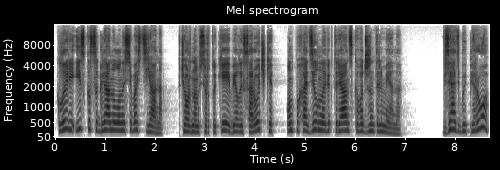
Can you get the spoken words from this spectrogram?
Клэри искоса глянула на Себастьяна. В черном сюртуке и белой сорочке он походил на викторианского джентльмена. «Взять бы перо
